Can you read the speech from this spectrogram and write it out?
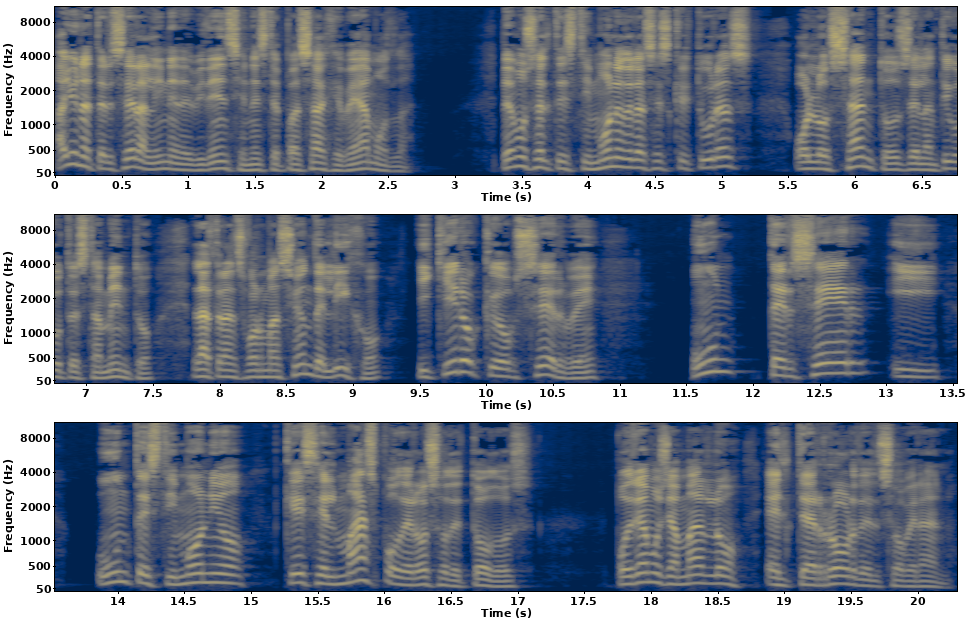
Hay una tercera línea de evidencia en este pasaje, veámosla. Vemos el testimonio de las Escrituras o los santos del Antiguo Testamento, la transformación del Hijo, y quiero que observe un tercer y un testimonio que es el más poderoso de todos, podríamos llamarlo el terror del soberano,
